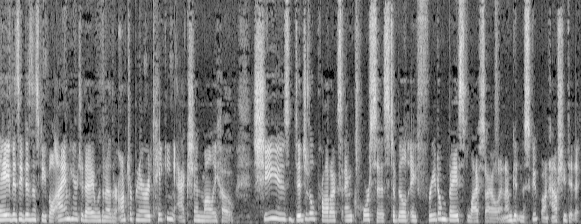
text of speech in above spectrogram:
Hey, busy business people. I am here today with another entrepreneur taking action, Molly Ho. She used digital products and courses to build a freedom based lifestyle, and I'm getting the scoop on how she did it.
